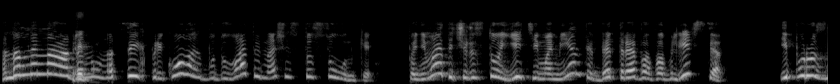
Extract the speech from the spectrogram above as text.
А нам не треба ну, на цих приколах будувати наші стосунки. Понімаєте, через то є ті моменти, де треба вовлічся і пороз,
